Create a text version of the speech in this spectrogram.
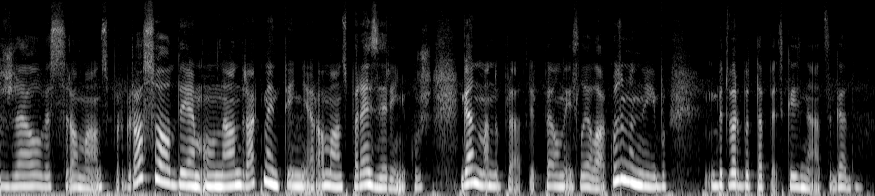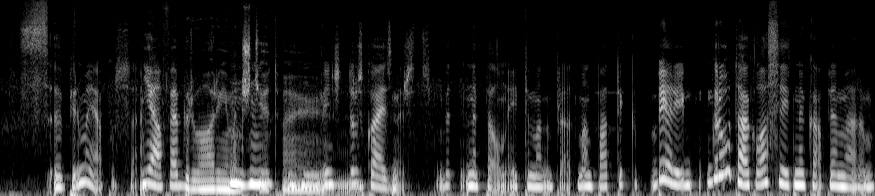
Želvis romāns par Grosvaldiem un Andra Akmentiņa romāns par ezeriņu, kurš gan, manuprāt, ir pelnījis lielāku uzmanību, bet varbūt tāpēc, ka iznāca gada s- pirmajā pusē. Jā, februārī man šķiet, vai Mm -hmm. Viņš drusku aizmirsts, bet nepelnīti, manuprāt. Man patika. Bija arī grūtāk lasīt nekā, piemēram,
